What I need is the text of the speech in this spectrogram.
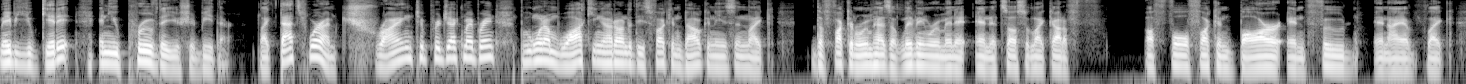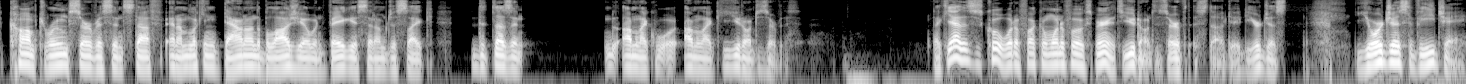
maybe you get it and you prove that you should be there? Like that's where I'm trying to project my brain, but when I'm walking out onto these fucking balconies and like the fucking room has a living room in it and it's also like got a a full fucking bar and food and I have like comped room service and stuff and I'm looking down on the Bellagio in Vegas and I'm just like that doesn't I'm like I'm like you don't deserve this. Like, yeah, this is cool. What a fucking wonderful experience. You don't deserve this though, dude. You're just you're just VJ.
